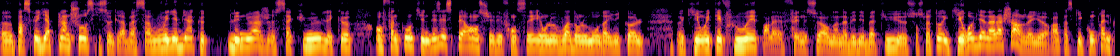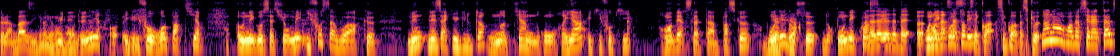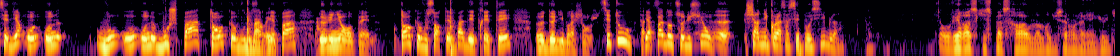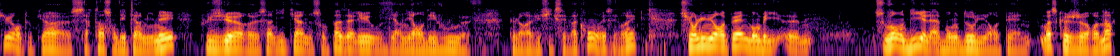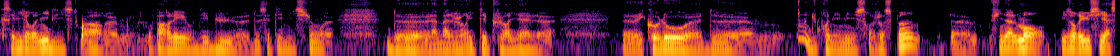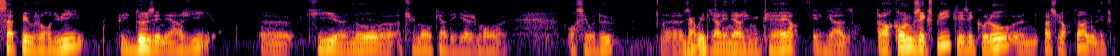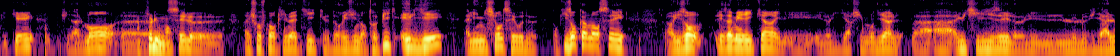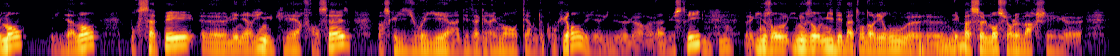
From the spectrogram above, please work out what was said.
euh, parce qu'il y a plein de choses qui se grèvent à ça. Vous voyez bien que les nuages s'accumulent et que, en fin de compte, il y a une désespérance chez les Français et on le voit dans le monde agricole, euh, qui ont été floués par la FNSEA, on en avait débattu euh, sur ce plateau, et qui reviennent à la charge d'ailleurs, hein, parce qu'ils comprennent que la base, ils ne Oui, peuvent plus détenir on- et qu'il faut repartir aux négociations. Mais il faut savoir que les, les agriculteurs n'obtiendront rien et qu'il faut qu'ils renversent la table parce que on Bien est dans ce on est coincé Attends, attends, attends, euh, on est renverser la coincé. table, c'est quoi? C'est quoi? Parce que non non renverser la table c'est dire on, on ne vous- on- on ne bouge pas tant que vous ne Bah sortez oui. pas de l'Union européenne. Tant que vous sortez pas des traités euh, de libre échange c'est tout. Il n'y a pas d'autre solution. Euh, cher Nicolas, ça c'est possible? On verra ce qui se passera au moment du salon de l'agriculture. En tout cas, euh, certains sont déterminés. Plusieurs euh, syndicats ne sont pas allés au dernier rendez-vous euh, que leur avait fixé Macron, oui, c'est vrai. Sur l'Union européenne, bon, ben, euh, souvent on dit elle a bon dos l'Union européenne. Moi, ce que je remarque, c'est l'ironie de l'histoire. Euh, on parlait au début euh, de cette émission euh, de la majorité plurielle écolo de, du Premier ministre Jospin. Finalement, ils ont réussi à saper aujourd'hui les deux énergies qui n'ont absolument aucun dégagement en CO2, euh, Bah oui. c'est-à-dire l'énergie nucléaire et le gaz. Alors qu'on nous explique, les écolos euh, passent leur temps à nous expliquer, finalement, euh, c'est le réchauffement climatique d'origine anthropique est lié à l'émission de CO2. Donc ils ont commencé, alors ils ont, les Américains et, et- et l'oligarchie mondiale à, à utiliser le, le levier allemand, évidemment, pour saper euh, l'énergie nucléaire française, parce qu'ils y voyaient un désagrément en termes de concurrence vis-à-vis de leur industrie. Euh, ils, nous ont, ils nous ont mis des bâtons dans les roues, euh, et pas seulement sur le marché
